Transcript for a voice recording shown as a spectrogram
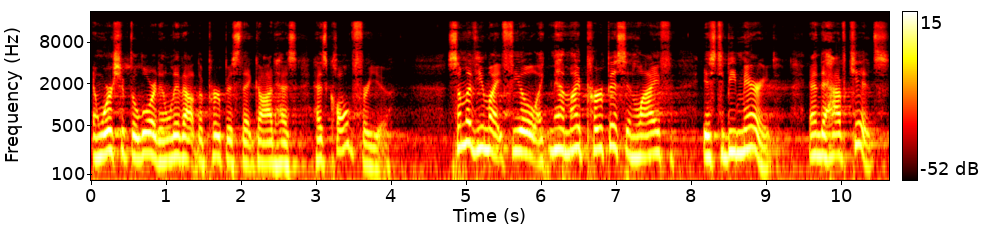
And worship the Lord and live out the purpose that God has, has called for you. Some of you might feel like, man, my purpose in life is to be married and to have kids.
